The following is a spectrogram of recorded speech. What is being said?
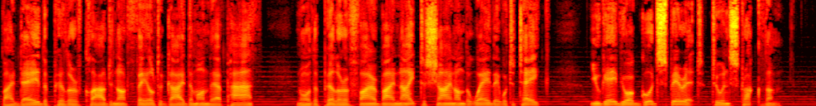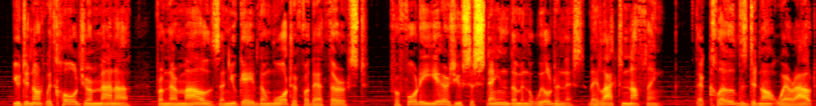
By day the pillar of cloud did not fail to guide them on their path, nor the pillar of fire by night to shine on the way they were to take. You gave your good spirit to instruct them. You did not withhold your manna from their mouths, and you gave them water for their thirst. For forty years you sustained them in the wilderness. They lacked nothing. Their clothes did not wear out,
